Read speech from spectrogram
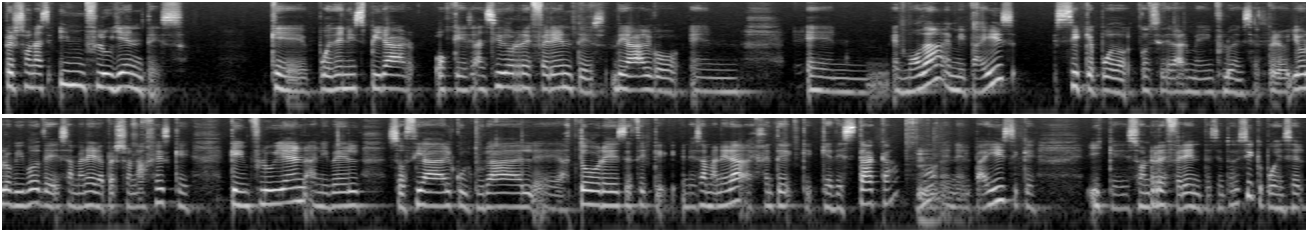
personas influyentes que pueden inspirar o que han sido referentes de algo en, en- en moda en mi país, sí que puedo considerarme influencer, pero yo lo vivo de esa manera, personajes que, que influyen a nivel social, cultural, eh, actores, es decir, que en esa manera hay gente que, que destaca ¿no? en el país y que, y que son referentes, entonces sí que pueden ser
